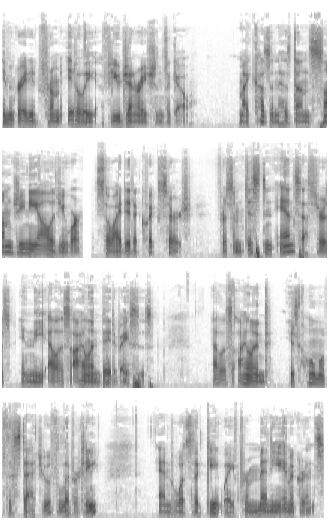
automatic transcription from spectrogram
immigrated from Italy a few generations ago. My cousin has done some genealogy work, so I did a quick search for some distant ancestors in the Ellis Island databases. Ellis Island is home of the Statue of Liberty and was the gateway for many immigrants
